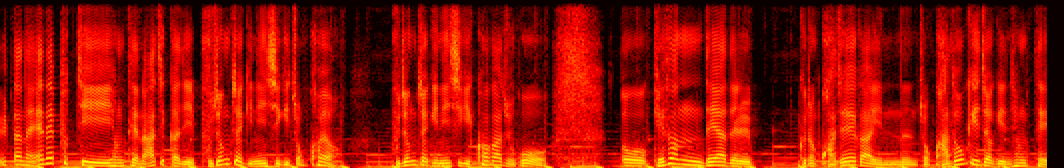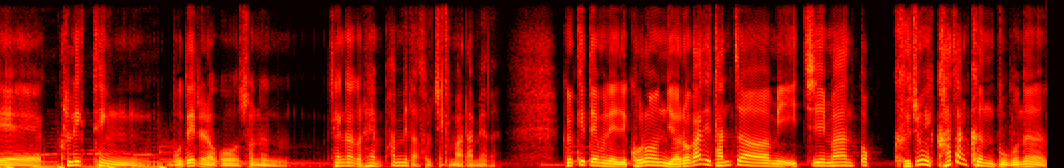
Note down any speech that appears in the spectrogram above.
일단은 NFT 형태는 아직까지 부정적인 인식이 좀 커요. 부정적인 인식이 커가지고 또 개선돼야 될 그런 과제가 있는 좀 과도기적인 형태의 클릭팅 모델이라고 저는 생각을 해- 합니다. 솔직히 말하면 그렇기 때문에 이제 그런 여러 가지 단점이 있지만 또 그 중에 가장 큰 부분은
